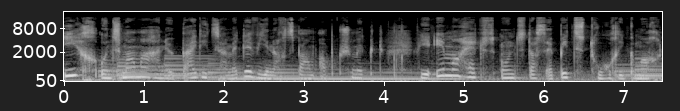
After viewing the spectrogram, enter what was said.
Ich und Mama haben heute beide zusammen den Weihnachtsbaum abgeschmückt. Wie immer hat uns das ein bisschen traurig gemacht,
